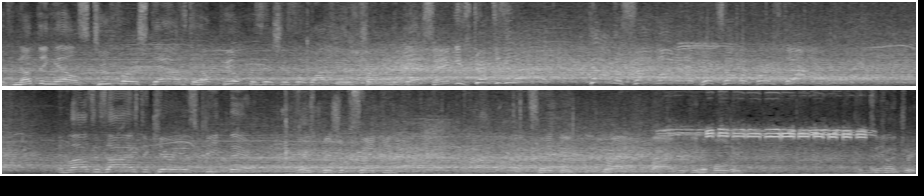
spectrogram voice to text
If nothing else, two first downs to help field positions what Washington is trying to get. Sankey stretches it out down the sideline and it picks up a first down. And allows his eyes to carry his feet there. Here's Bishop Sankey. And grabbed by Ricky Heimuli. In the country.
